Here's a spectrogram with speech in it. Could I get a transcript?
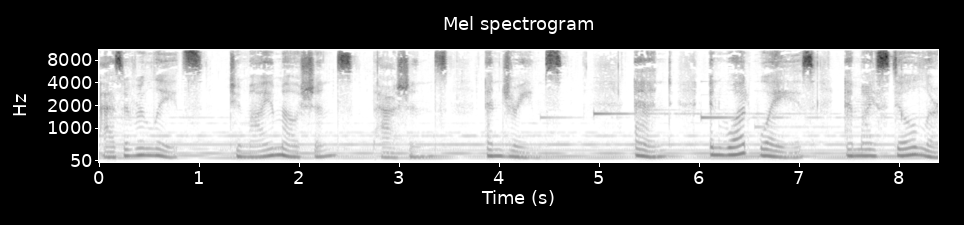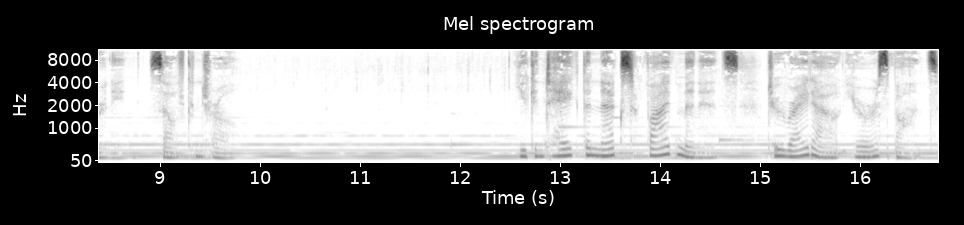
as it relates to my emotions, passions, and dreams? And in what ways am I still learning self control? You can take the next five minutes to write out your response,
